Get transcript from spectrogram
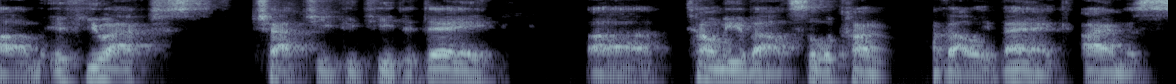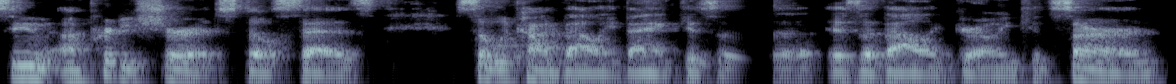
um, if you ask ChatGPT today, uh, tell me about Silicon Valley Bank, I'm assuming I'm pretty sure it still says Silicon Valley Bank is a, a is a valid growing concern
